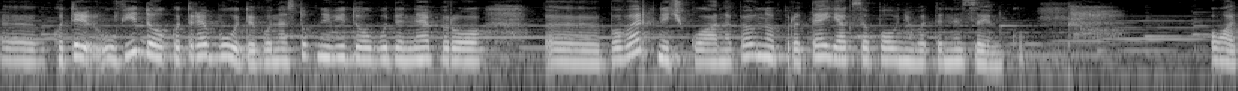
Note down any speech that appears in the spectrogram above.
Е, У відео, котре буде, бо наступне відео буде не про поверхничку, а напевно про те, як заповнювати низинку. От,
